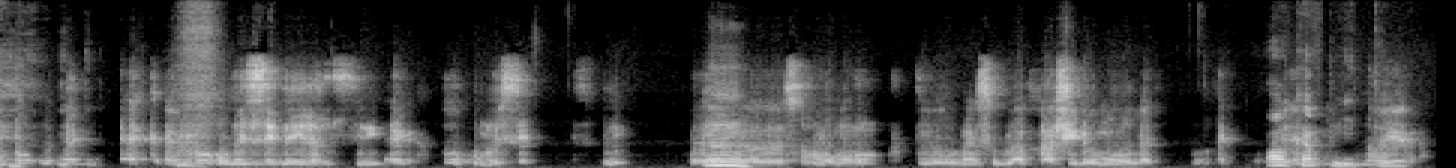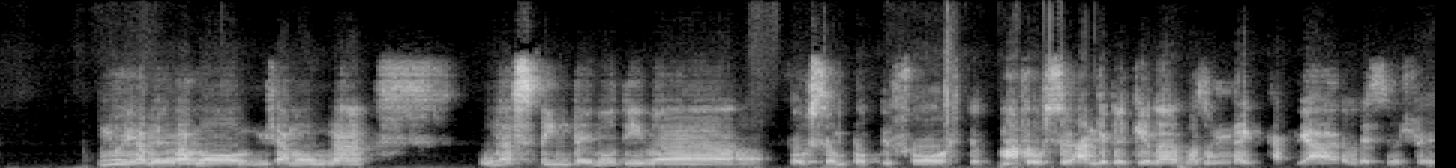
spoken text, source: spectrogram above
un po' come, ecco, è un po' come sedersi, ecco, un po' come sedersi Mm, eh, sull'omologazione, sulla facile omologazione. ho Eh, capito. noi, noi avevamo, diciamo, una, una spinta emotiva forse un po' più forte, ma forse anche perché la, la società è cambiata, adesso c'è,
